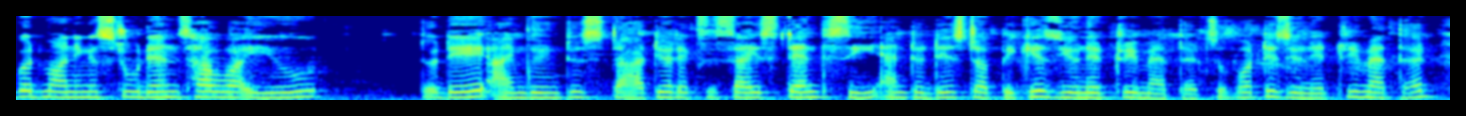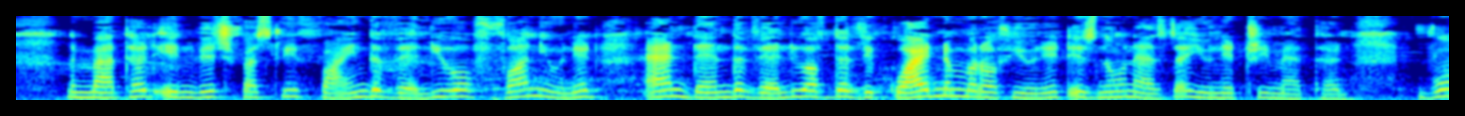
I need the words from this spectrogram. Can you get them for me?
Good morning students how are you today I am going to start your exercise tenth C and today's topic is unitary method so what is unitary method the method in which first we find the value of one unit and then the value of the required number of unit is known as the unitary method वो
